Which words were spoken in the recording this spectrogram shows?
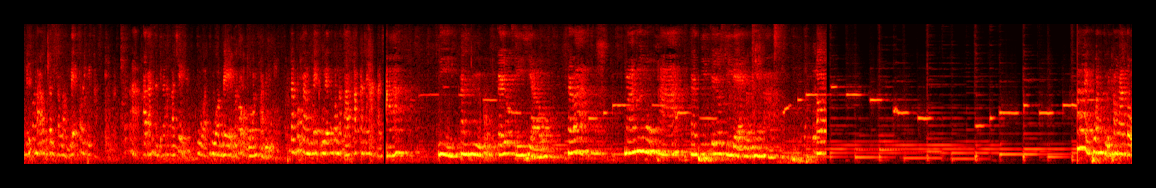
เล็บข้อเท้ากระดูกสันหลังและข้อเล็กค่ะลักษณะอาการที่สังเกตนะคะเช่นปวดบวมแดงแล้วก็ออกร้อนค่ะการป้องกันและดูแลทุกคนนะคะพักการใช้อาหารค่ะนี่มันคือกระโยกสีเขียวใช่ว่าม้ามีหกขาทันทีกระโยกสีแดงแบบนี้ค่ะเอาเมื่อไหร่ควรฝืนทำงานต่อ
